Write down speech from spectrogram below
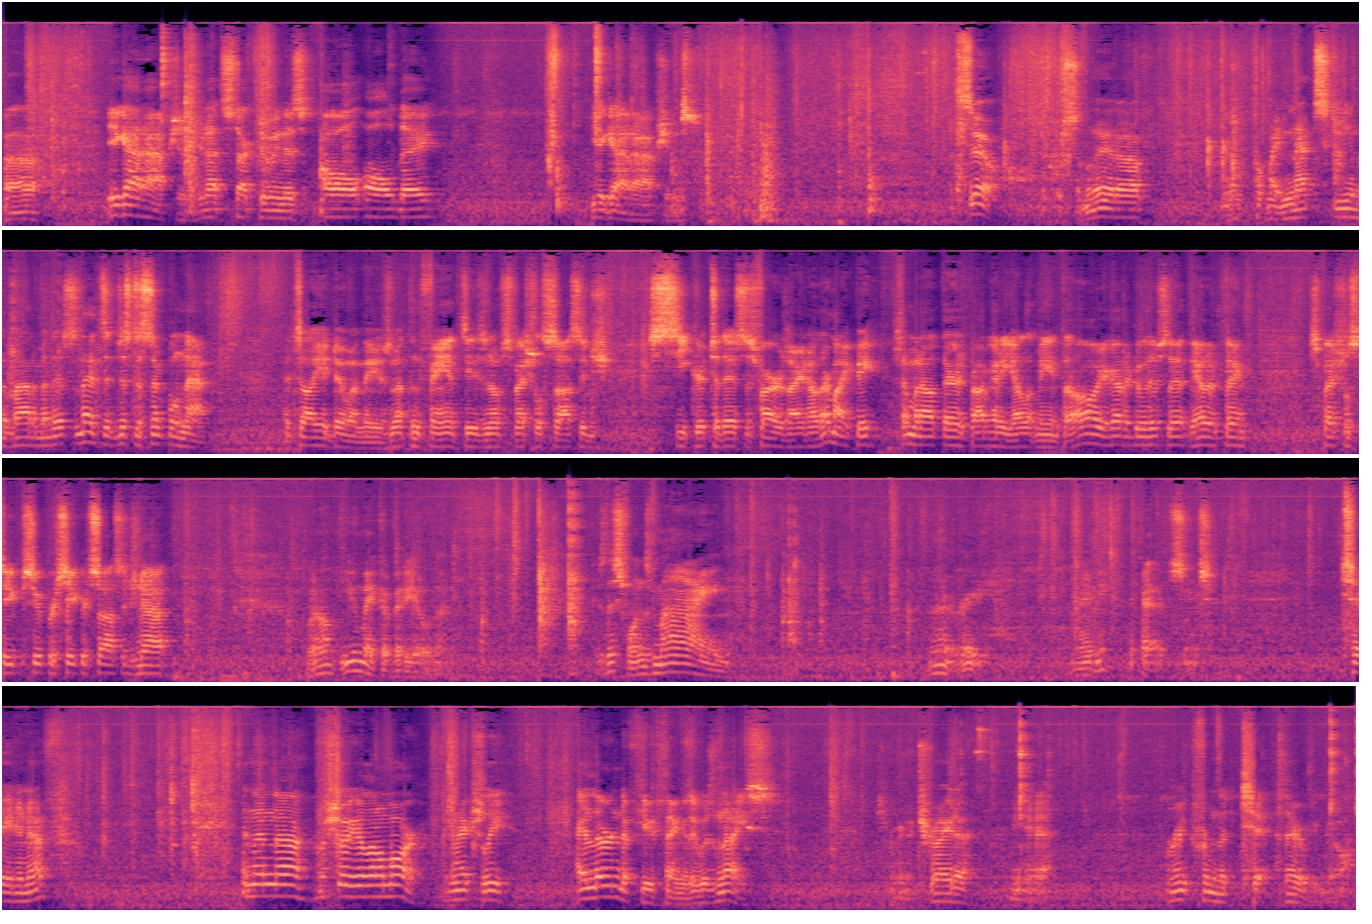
Uh, you got options. You're not stuck doing this all all day. You got options. So, some of that off. Put my net ski in the bottom of this, and that's it, just a simple net. That's all you do in these. Nothing fancy. There's no special sausage secret to this, as far as I know. There might be. Someone out there is probably going to yell at me and say, "Oh, you got to do this, that, and the other thing." Special super secret sausage knot. Well, you make a video then, because this one's mine. Alrighty. Maybe. It seems tight enough. And then uh, I'll show you a little more. And actually, I learned a few things. It was nice. So we're gonna try to, yeah, right from the tip. There we go.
